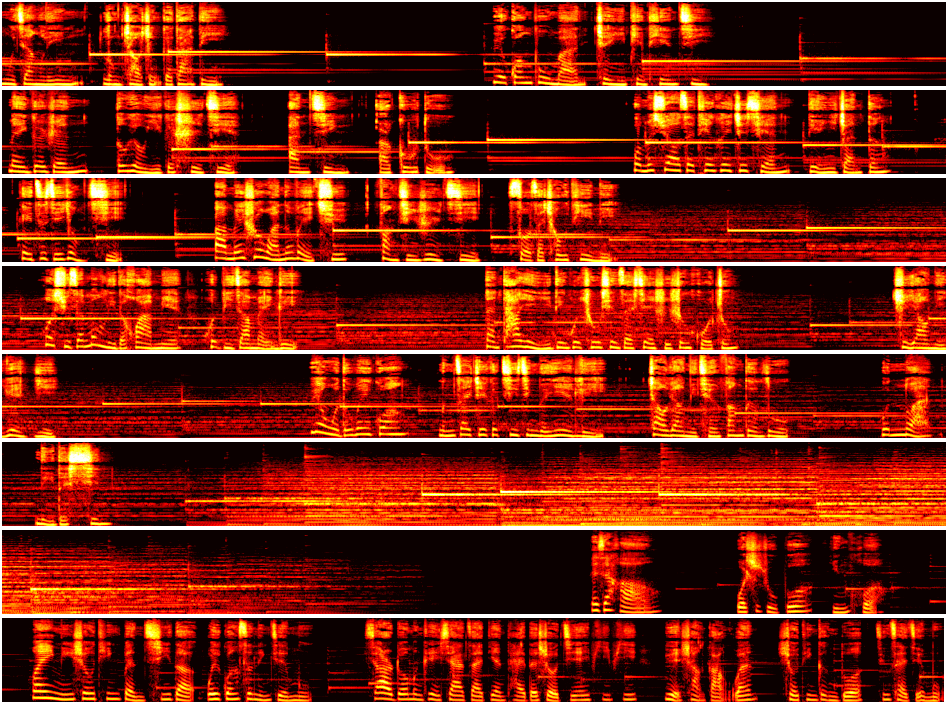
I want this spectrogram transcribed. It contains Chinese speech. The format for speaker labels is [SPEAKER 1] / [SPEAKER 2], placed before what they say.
[SPEAKER 1] 夜幕降临，笼罩整个大地，月光布满这一片天际，每个人都有一个世界，安静而孤独。我们需要在天黑之前点一盏灯，给自己勇气，把没说完的委屈放进日记，锁在抽屉里。许在梦里的画面会比较美丽，但它也一定会出现在现实生活中。只要你愿意，愿我的微光能在这个寂静的夜里照亮你前方的路，温暖你的心。大家好，我是主播萤火，欢迎您收听本期的微光森林节目。小耳朵们可以下载电台的手机 APP《月上港湾》，收听更多精彩节目。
